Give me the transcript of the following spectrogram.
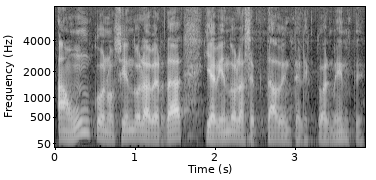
aún conociendo la verdad y habiéndola aceptado intelectualmente.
